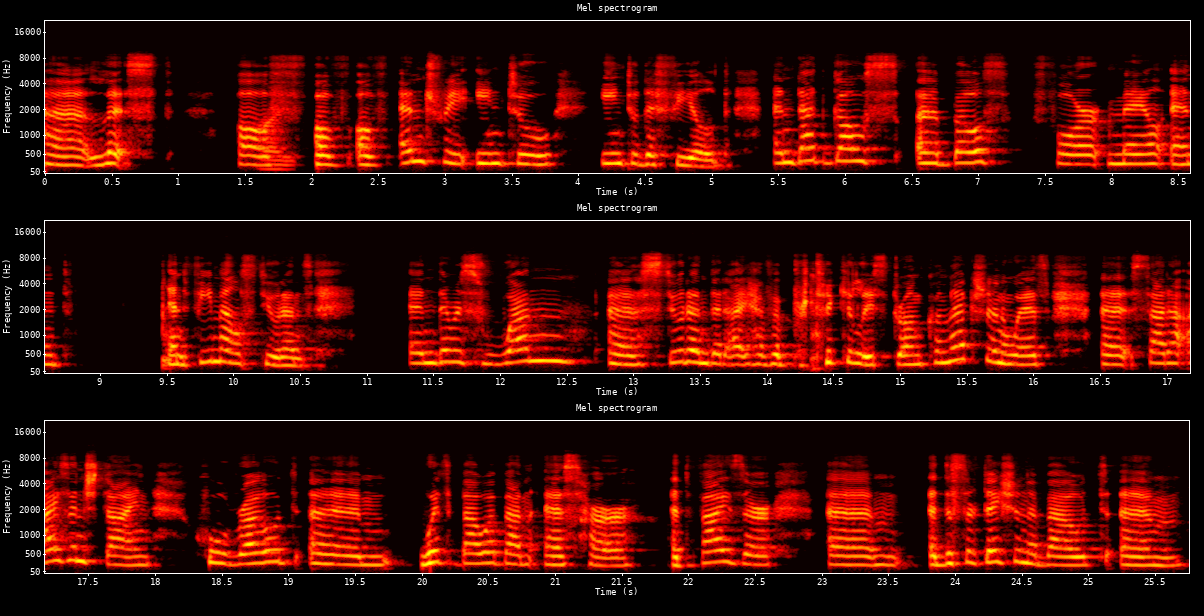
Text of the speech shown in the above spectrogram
uh, list of, right. of, of entry into into the field and that goes uh, both for male and and female students and there is one a student that I have a particularly strong connection with, uh, Sarah Eisenstein, who wrote um, with Balaban as her advisor um, a dissertation about um,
